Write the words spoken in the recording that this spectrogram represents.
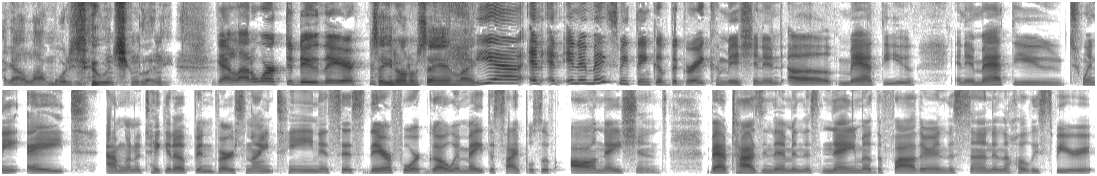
I got a lot more to do with you, buddy. got a lot of work to do there. so you know what I'm saying? Like, yeah, and, and and it makes me think of the Great Commission in uh Matthew, and in Matthew 28. I'm going to take it up in verse 19. It says, Therefore, go and make disciples of all nations, baptizing them in the name of the Father and the Son and the Holy Spirit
